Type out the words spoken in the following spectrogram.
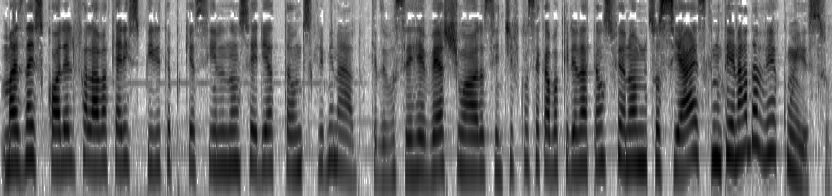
mas na escola ele falava que era espírita porque assim ele não seria tão discriminado. Quer dizer, você reveste uma hora científica, você acaba criando até uns fenômenos sociais que não tem nada a ver com isso,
